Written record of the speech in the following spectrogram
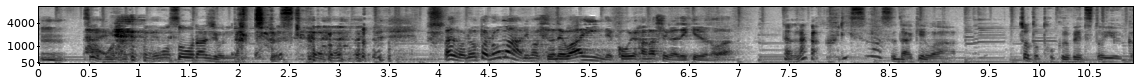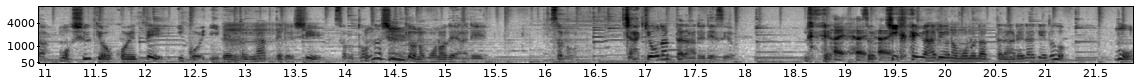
うん。そう、はいもうなんか妄想ラジオになっちゃうんですけど。だ かまあでもやっぱロマンありますよね。ワインでこういう話ができるのは。らなんかクリスマスだけはちょっと特別というかもう宗教を超えて以降イベントになってるし、そのどんな宗教のものであれ、その邪教だったらあれですよ。で、はいはいがあるようなものだったらあれだけどもう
